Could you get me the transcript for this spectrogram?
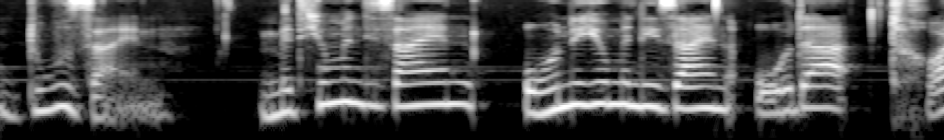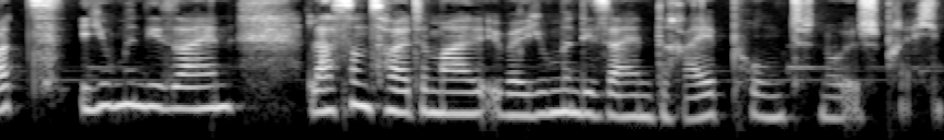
du sein. Mit Human Design, ohne Human Design oder trotz Human Design. Lass uns heute mal über Human Design 3.0 sprechen.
